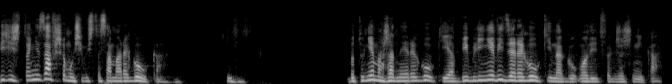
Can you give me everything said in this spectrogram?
Widzisz, to nie zawsze musi być ta sama regułka. Bo tu nie ma żadnej regułki. Ja w Biblii nie widzę regułki na modlitwę grzesznika.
